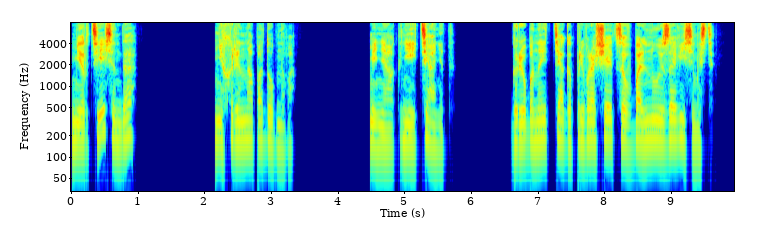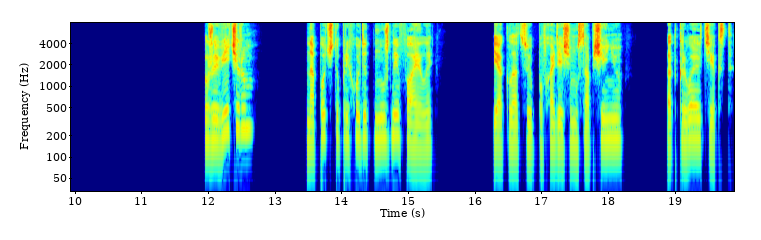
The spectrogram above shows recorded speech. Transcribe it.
Мир тесен, да? Ни хрена подобного. Меня к ней тянет. Грёбаная тяга превращается в больную зависимость. Уже вечером на почту приходят нужные файлы. Я клацаю по входящему сообщению, открываю текст.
